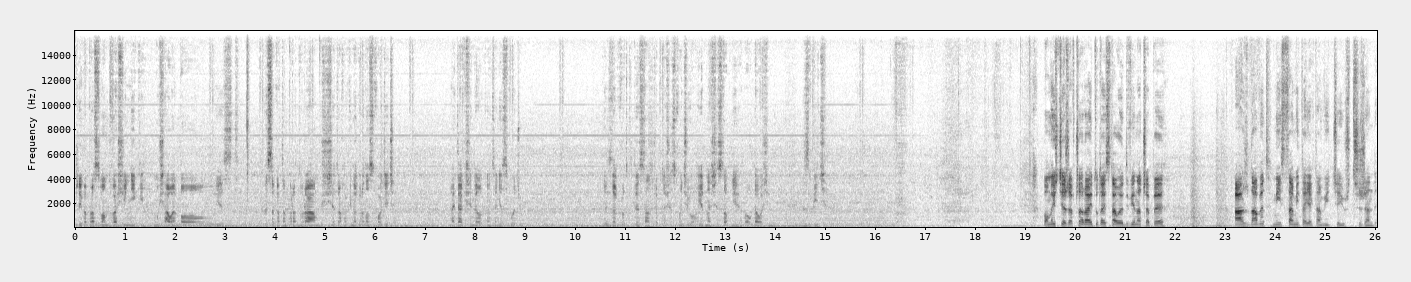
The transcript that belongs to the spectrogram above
Czyli po prostu mam dwa silniki. Musiałem, bo jest wysoka temperatura, musi się trochę winogrono schodzić. A i tak się do końca nie schłodził. To jest za krótki dystans, żeby to się schodziło. 11 stopni chyba udało się zbić. Pomyślcie, że wczoraj tutaj stały dwie naczepy, aż nawet miejscami, tak jak tam widzicie, już trzy rzędy.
